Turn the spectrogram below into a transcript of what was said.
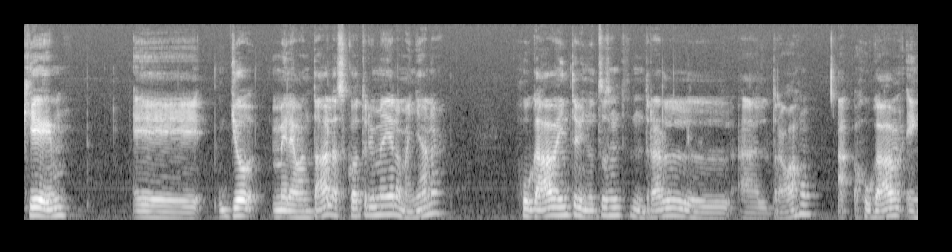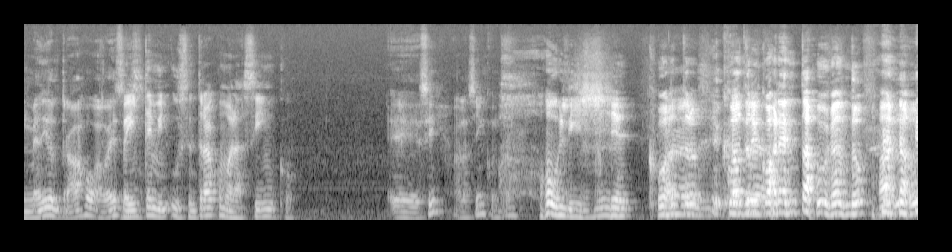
que eh, yo me levantaba a las 4 y media de la mañana, jugaba 20 minutos antes de entrar al, al trabajo, ah, jugaba en medio del trabajo a veces. 20 minutos, usted entraba como a las 5. Eh, sí, a las 5. Holy shit. 4, Ah, 4 y 40 jugando Fallout.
